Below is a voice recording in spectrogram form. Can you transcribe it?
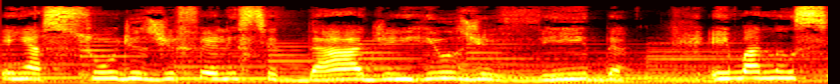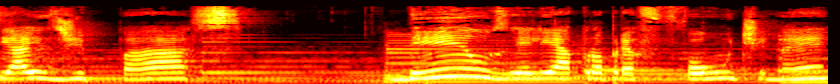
em açudes de felicidade, em rios de vida, em mananciais de paz. Deus, Ele é a própria fonte, né,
